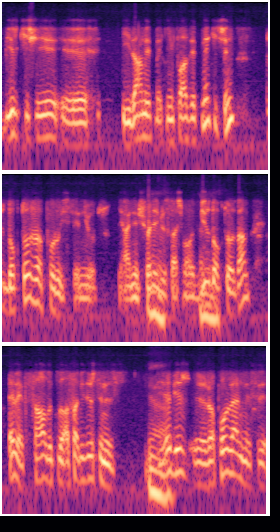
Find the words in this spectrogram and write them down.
bir kişiyi e, idam etmek, infaz etmek için doktor raporu isteniyordu. Yani şöyle Evet. bir saçmalık. Bir Evet. doktordan evet sağlıklı asabilirsiniz Ya. diye bir e, rapor vermesi.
